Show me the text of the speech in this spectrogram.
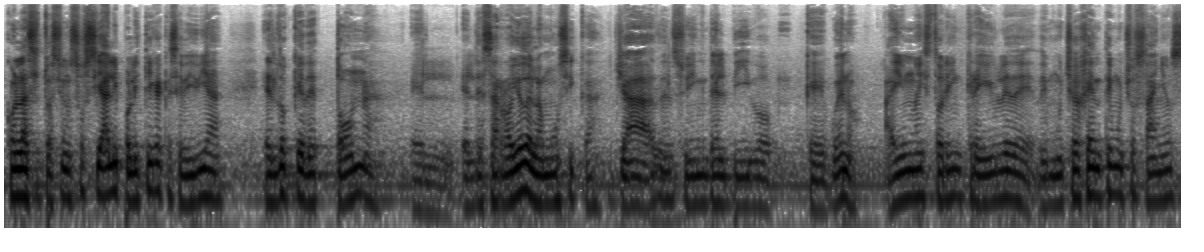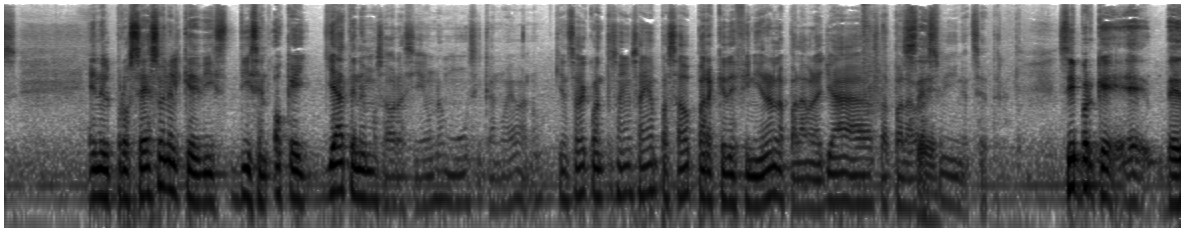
con la situación social y política que se vivía es lo que detona el, el desarrollo de la música, jazz, del swing, del vivo, que bueno, hay una historia increíble de, de mucha gente, muchos años en el proceso en el que dicen, ok, ya tenemos ahora sí una música nueva, ¿no? Quién sabe cuántos años hayan pasado para que definieran la palabra jazz, la palabra Sí. swing, etcétera. Sí, porque eh, de,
